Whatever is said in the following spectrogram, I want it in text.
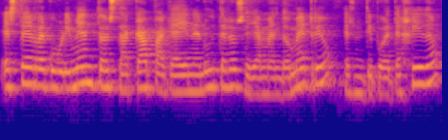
Este recubrimiento, esta capa que hay en el útero, se llama endometrio, es un tipo de tejido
